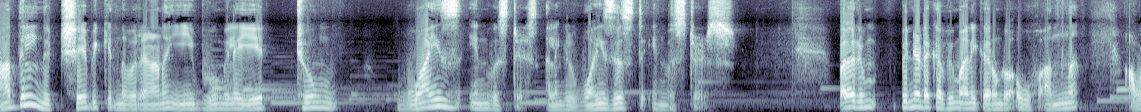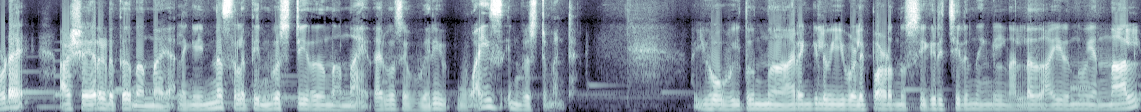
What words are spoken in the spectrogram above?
അതിൽ നിക്ഷേപിക്കുന്നവരാണ് ഈ ഭൂമിയിലെ ഏറ്റവും വൈസ് ഇൻവെസ്റ്റേഴ്സ് അല്ലെങ്കിൽ വൈസസ്റ്റ് ഇൻവെസ്റ്റേഴ്സ് പലരും പിന്നീടൊക്കെ അഭിമാനിക്കാറുണ്ട് ഓ അന്ന് അവിടെ ആ ഷെയർ എടുത്തത് നന്നായി അല്ലെങ്കിൽ ഇന്ന സ്ഥലത്ത് ഇൻവെസ്റ്റ് ചെയ്തത് നന്നായി. That was a very wise investment അയ്യോ ഇതൊന്നും ആരെങ്കിലും ഈ വെളിപ്പാടൊന്ന് സ്വീകരിച്ചിരുന്നെങ്കിൽ നല്ലതായിരുന്നു. എന്നാൽ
